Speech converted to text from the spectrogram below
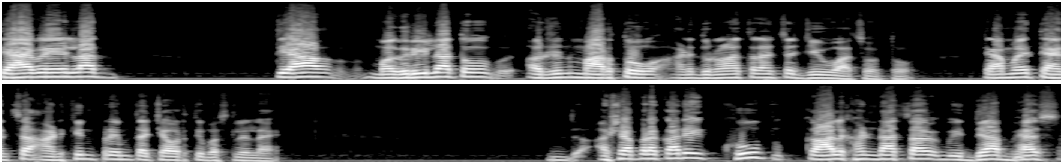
त्यावेळेला त्या मगरीला तो अर्जुन मारतो आणि द्रोणाचार्यांचा जीव वाचवतो. त्यामुळे त्यांचं आणखीन प्रेम त्याच्यावरती बसलेलं आहे. द- अशा प्रकारे खूप कालखंडाचा विद्याभ्यास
